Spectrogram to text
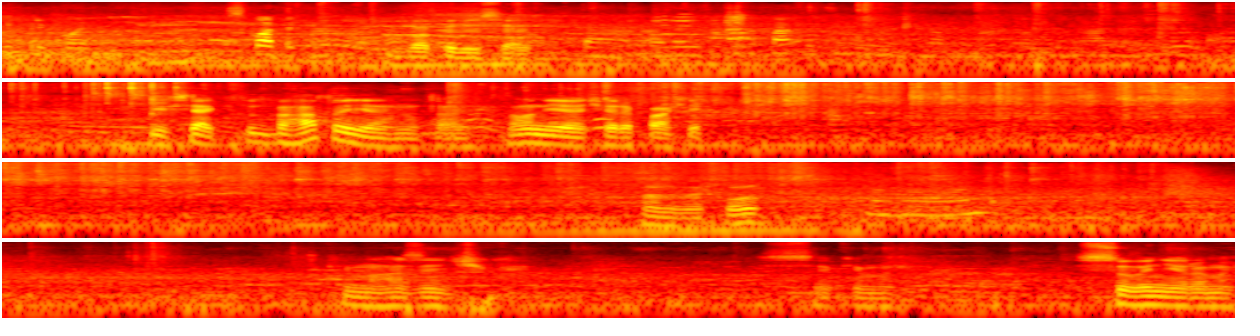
Такі прикольні. З котиком. 2,50. Так, але черепахи це І всякі. Тут багато є, Наталя. Вон є черепахи. Вон вверху Ага. такий магазинчик з всякими сувенірами.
